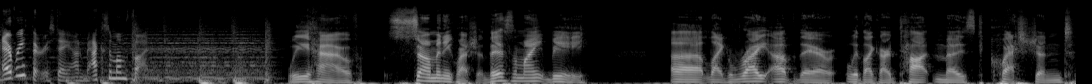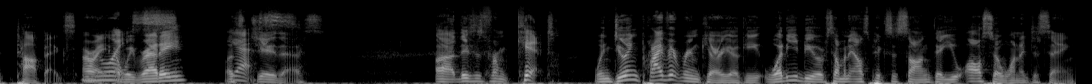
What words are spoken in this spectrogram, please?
every Thursday on Maximum Fun. We have so many questions. This might be uh like right up there with like our top most questioned topics. All right, are we ready? Let's Yes. do this. Uh this is from Kit. When doing private room karaoke, what do you do if someone else picks a song that you also wanted to sing?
